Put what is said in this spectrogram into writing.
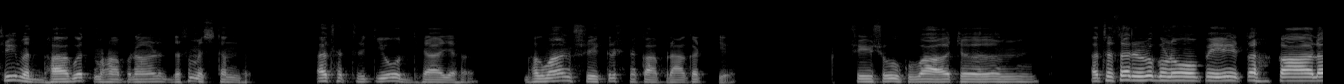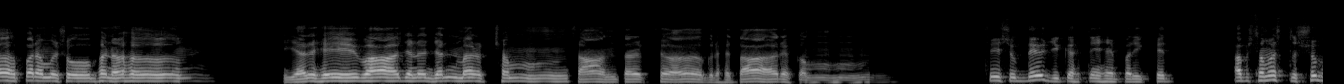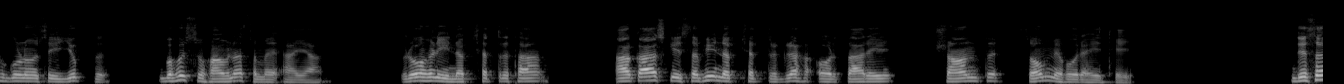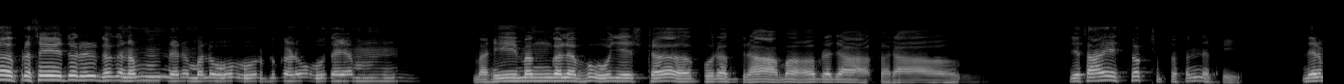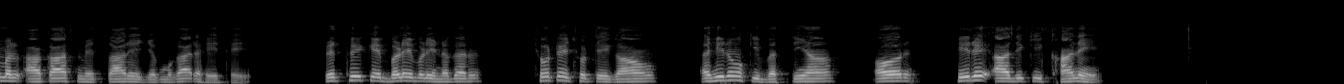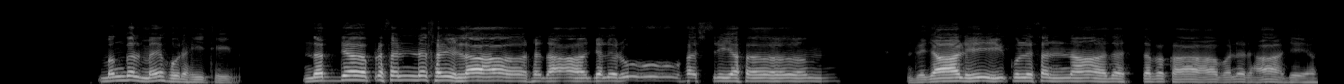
श्रीमद्भागवत महापुराण दसम स्कंध अथ तृतीयोध्याय भगवान श्री कृष्ण का प्राकट्य श्रीशुकुवाच, अथ सर्वगुणोपेत काल परम शोभन यर्हे वाजन जन्मक्षम शांतर्क्ष गृहतारकम। श्री सुखदेव जी कहते हैं, परीक्षित, अब समस्त शुभ गुणों से युक्त बहुत सुहावना समय आया। रोहिणी नक्षत्र था। आकाश के सभी नक्षत्र ग्रह और तारे शांत सौम्य हो रहे थे। दिश प्रसे दुर्गगनम निर्मलोदय महिमंगल भूयिष्ठ पुरग्राम ब्रजाकरा दिशाएँ स्वच्छ प्रसन्न थी। निर्मल आकाश में तारे जगमगा रहे थे। पृथ्वी के बड़े बड़े नगर छोटे छोटे गाँव अहिरों की बस्तियाँ और हीरे आदि की खाने मंगलमय हो रही थी। नद्य प्रसन्न सलिला हृदा जलरूह श्रिय द्विजाली कुल सन्नादस्तबका वन राजय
